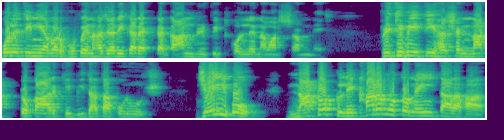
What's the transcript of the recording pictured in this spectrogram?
বলে তিনি আবার ভূপেন হাজারিকার একটা গান রিপিট করলেন আমার সামনে। পৃথিবী ইতিহাসের নাট্যকার কি বিধাতা পুরুষ? যেই হোক, নাটক লেখার মতো নেই তার হাত।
